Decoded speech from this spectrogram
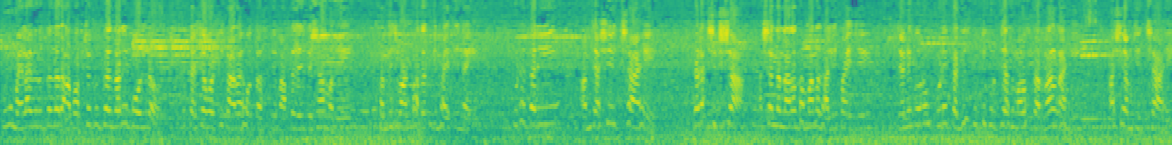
तुम्ही महिलाविरुद्ध जर अपक्षातून जरी बोललं तर त्याच्यावरती कारवाई होत असते. आपल्या देशामध्ये संधीची वाट पाहतात ती माहिती नाही. कुठेतरी आमची अशी इच्छा आहे कडक शिक्षा अशा नाराधमानं झाली पाहिजे. जेणेकरून पुढे कधीच कुठली कृती असं माणूस करणार नाही अशी आमची इच्छा आहे.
